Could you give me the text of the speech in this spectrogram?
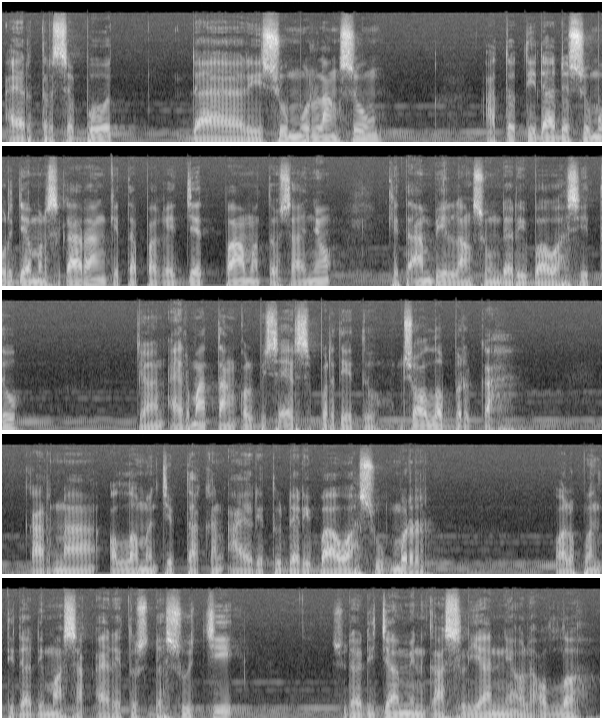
Air tersebut dari sumur langsung atau tidak ada sumur zaman sekarang kita pakai jet pump atau sanyo kita ambil langsung dari bawah situ. Jangan air matang kalau bisa air seperti itu. Insya Allah berkah. Karena Allah menciptakan air itu dari bawah sumber. Walaupun tidak dimasak air itu sudah suci sudah dijamin keasliannya oleh Allah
